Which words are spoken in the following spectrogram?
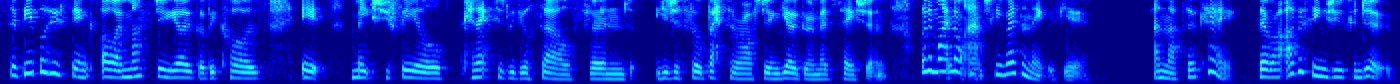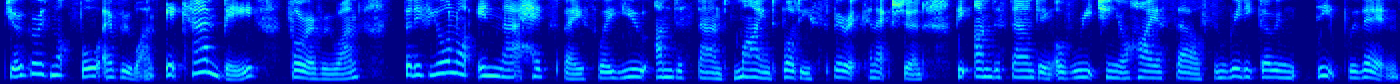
So, people who think, oh, I must do yoga because it makes you feel connected with yourself and you just feel better after doing yoga and meditation, well, it might not actually resonate with you. And that's okay. There are other things you can do. Yoga is not for everyone. It can be for everyone, but if you're not in that headspace where you understand mind, body, spirit connection, the understanding of reaching your higher self and really going deep within,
